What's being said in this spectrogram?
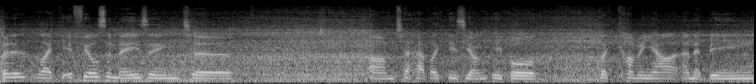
but it like it feels amazing to um, to have like these young people like coming out and it being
